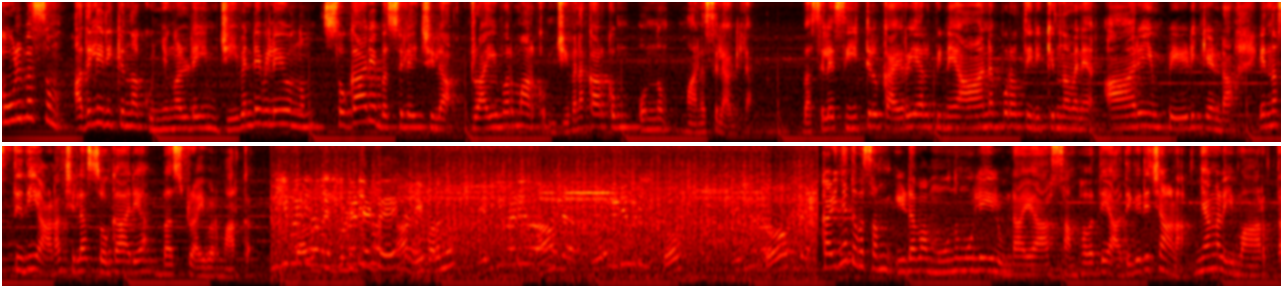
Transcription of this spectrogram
സ്കൂൾ ബസ്സും അതിലിരിക്കുന്ന കുഞ്ഞുങ്ങളുടെയും ജീവന്റെ വിലയൊന്നും സ്വകാര്യ ബസ്സിലെ ചില ഡ്രൈവർമാർക്കും ജീവനക്കാർക്കും ഒന്നും മനസ്സിലാകില്ല. ബസ്സിലെ സീറ്റിൽ കയറിയാൽ പിന്നെ ആനപ്പുറത്തിരിക്കുന്നവന് ആരെയും പേടിക്കേണ്ട എന്ന സ്ഥിതിയാണ് ചില സ്വകാര്യ ബസ് ഡ്രൈവർമാർക്ക്. കഴിഞ്ഞ ദിവസം ഇടവ മൂന്നുമൂലയിലുണ്ടായ സംഭവത്തെ അധികരിച്ചാണ് ഞങ്ങൾ ഈ വാർത്ത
